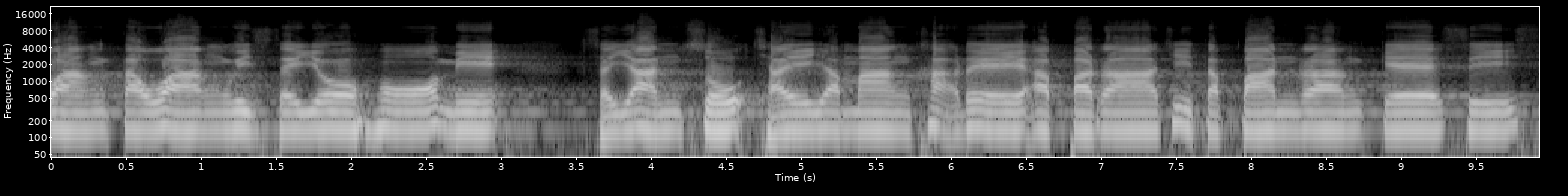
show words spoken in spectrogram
วังตะวังวิสโยโหมิสยันสุชัยมังคะเรอปราชิตปันรังเกสีเส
